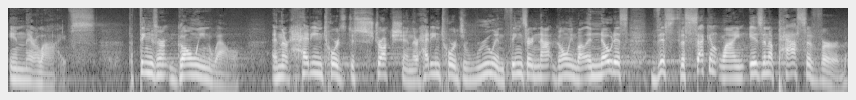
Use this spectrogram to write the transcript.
in their lives, that things aren't going well and they're heading towards destruction. They're heading towards ruin. Things are not going well. And notice this the second line isn't a passive verb.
